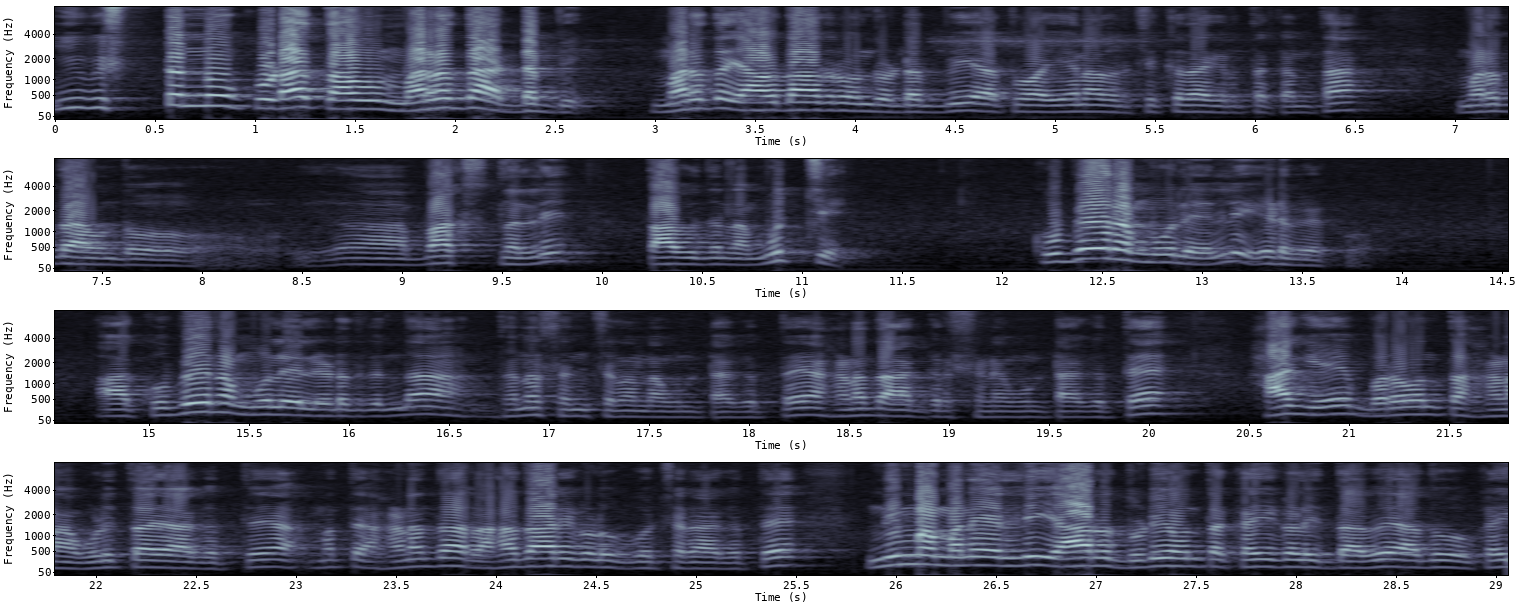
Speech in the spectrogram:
ಇವಿಷ್ಟನ್ನು ಕೂಡ ತಾವು ಮರದ ಡಬ್ಬಿ, ಮರದ ಯಾವುದಾದ್ರೂ ಒಂದು ಡಬ್ಬಿ ಅಥವಾ ಏನಾದರೂ ಚಿಕ್ಕದಾಗಿರ್ತಕ್ಕಂಥ ಮರದ ಒಂದು ಬಾಕ್ಸ್ನಲ್ಲಿ ತಾವು ಇದನ್ನು ಮುಚ್ಚಿ ಕುಬೇರ ಮೂಲೆಯಲ್ಲಿ ಇಡಬೇಕು. ಆ ಕುಬೇರ ಮೂಲೆಯಲ್ಲಿ ಇಡೋದ್ರಿಂದ ಧನ ಸಂಚಲನ ಉಂಟಾಗುತ್ತೆ, ಹಣದ ಆಕರ್ಷಣೆ ಉಂಟಾಗುತ್ತೆ. ಹಾಗೆ ಬರುವಂಥ ಹಣ ಉಳಿತಾಯ ಆಗುತ್ತೆ, ಮತ್ತು ಹಣದ ರಹದಾರಿಗಳು ಗೋಚರ ಆಗುತ್ತೆ. ನಿಮ್ಮ ಮನೆಯಲ್ಲಿ ಯಾರು ದುಡಿಯುವಂಥ ಕೈಗಳಿದ್ದಾವೆ, ಅದು ಕೈ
